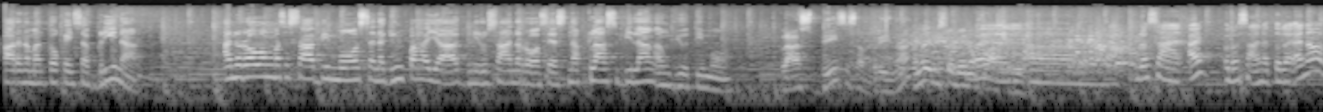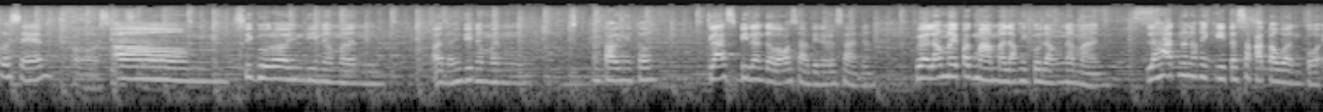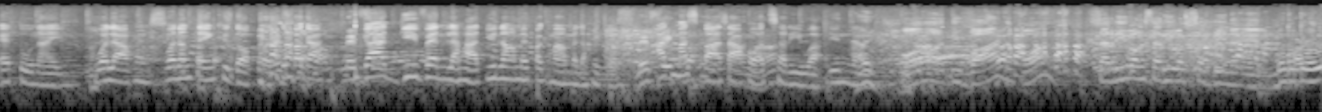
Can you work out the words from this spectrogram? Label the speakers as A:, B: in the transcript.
A: para naman to kay Sabrina. Ano raw ang masasabi mo sa naging pahayag ni Rosana Roses na class B lang ang beauty mo?
B: Class B si Sabrina?
C: Ano ibig sabihin ng class
D: Well,
C: B?
D: um, Rosan, ay, Rosana tuloy. Ano, Rosen?
A: Oo.
D: Um, siguro hindi naman, ano, hindi naman, ang tawag nito? Class B lang daw ako, sabi ni Rosana. Well, ang may pagmamalaki ko lang naman, lahat na nakikita sa katawan ko, eh tunay. Wala akong, walang thank you, doctor. Kumbaga, God-given lahat, yun lang ang may pagmamalaki ko. At mas
B: ba,
D: bata ako at sariwa. Yun lang.
A: Oo, di ba? Nako, sariwang-sariwa si Sabrina M.
C: Natuturo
